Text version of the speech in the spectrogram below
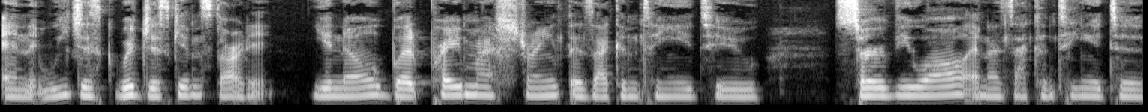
And we just, we're just getting started, you know? But pray my strength as I continue to serve you all and as I continue to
